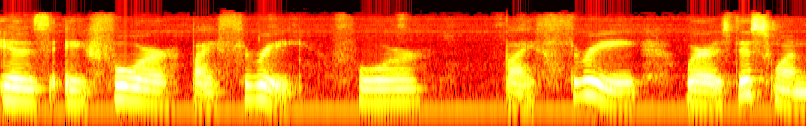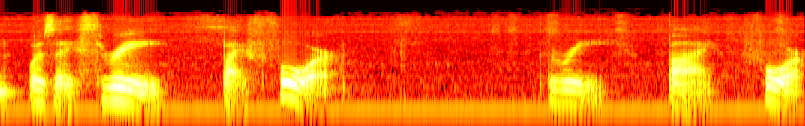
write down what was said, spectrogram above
is a 4 by 3. 4 by 3, whereas this one was a 3 by 4. 3 by 4.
